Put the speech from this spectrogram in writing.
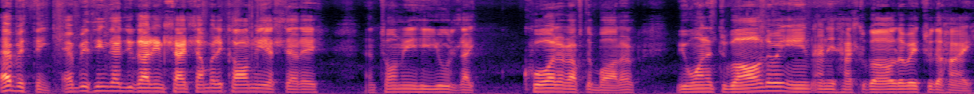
Everything, everything that you got inside. Somebody called me yesterday and told me he used like quarter of the bottle. We want it to go all the way in and it has to go all the way to the high.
